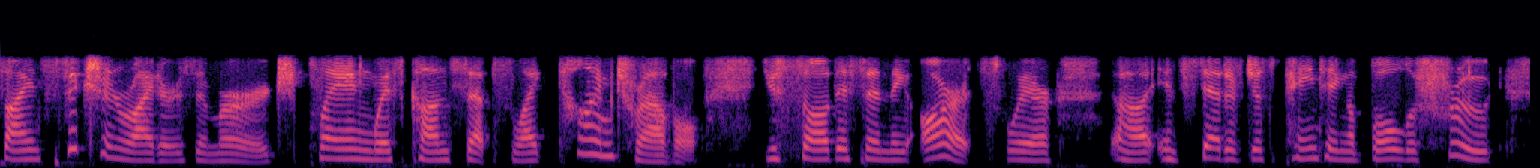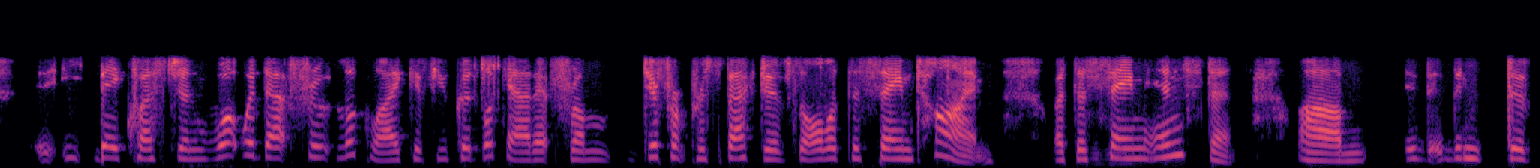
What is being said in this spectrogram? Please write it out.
science fiction writers emerge playing with concepts like time travel. You saw this in the arts where uh, instead of just painting a bowl of fruit, they question what would that fruit look like if you could look at it from different perspectives all at the same time, at the Mhm. same instant. Um, the, the, the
